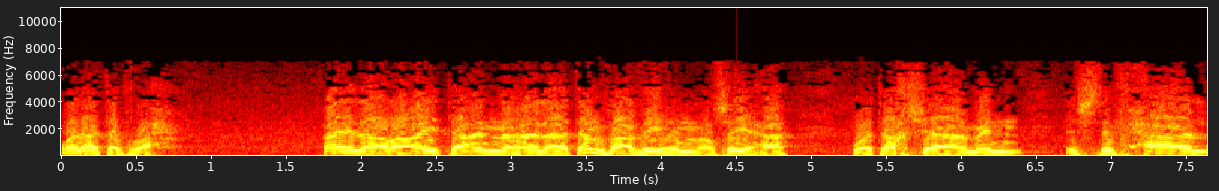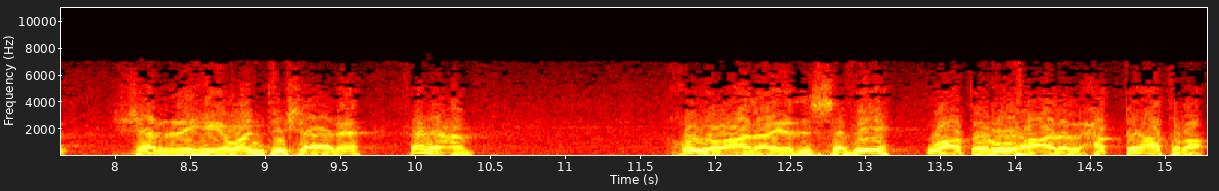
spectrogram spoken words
ولا تفضح. فإذا رأيت أنها لا تنفع فيه النصيحة وتخشى من استفحال شره وانتشاره فنعم. خذوا على يد السفيه واطروه على الحق أطرا.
